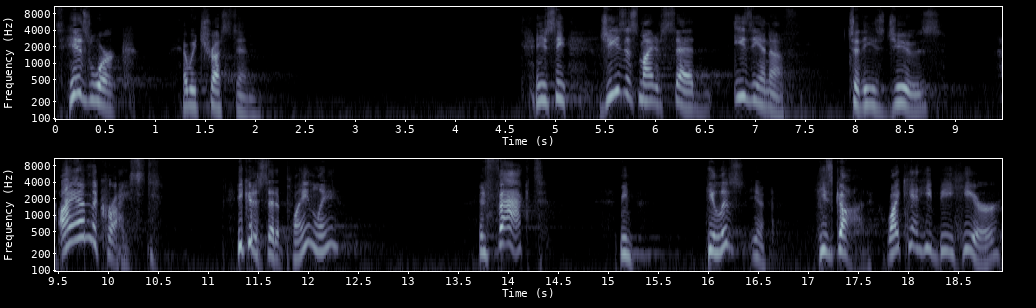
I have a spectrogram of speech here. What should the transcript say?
it's his work that we trust in. And you see, Jesus might have said, easy enough, to these Jews, I am the Christ. He could have said it plainly. In fact, I mean, he lives, you know, He's God. Why can't he be here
